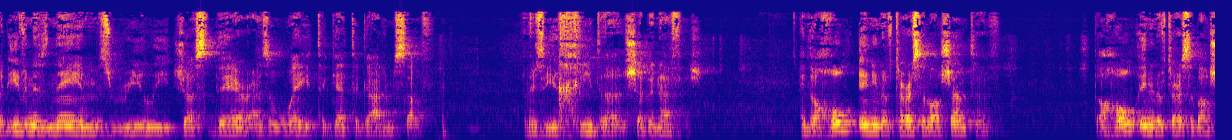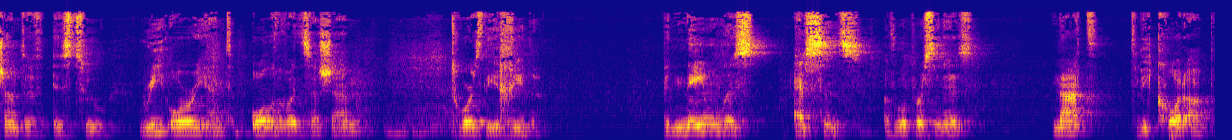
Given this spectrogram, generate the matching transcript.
But even his name is really just there as a way to get to God himself. And there's a Yechida Shebenefesh. And the whole inyan of Teres Baal Shem the whole inyan of Teres Baal Shem is to reorient all of Avodah Hashem towards the Yechida, the nameless essence of who a person is, not to be caught up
